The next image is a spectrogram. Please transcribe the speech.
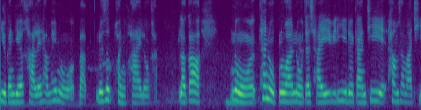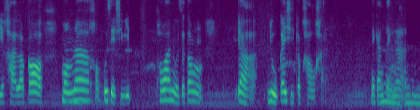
อยู่กันเยอะค่ะ เลยทำให้หนูแบบรู้สึกผ่อนคลายลงค่ะ แล้วก็ หนูถ้าหนูกลัวหนูจะใช้วิธีโดยการที่ทำสมาธิค่ะ แล้วก็มองหน้าของผู้เสียชีวิต เพราะว่าหนูจะต้องอย่าอยู่ใกล้ชิดกับเขาค่ะ ในการแต่งงาน อืม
